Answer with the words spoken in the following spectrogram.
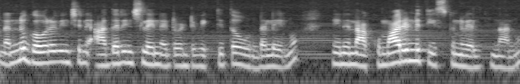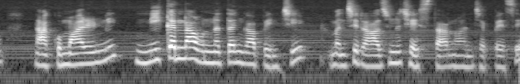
నన్ను గౌరవించని ఆదరించలేనటువంటి వ్యక్తితో ఉండలేను. నేను నా కుమారుణ్ణి తీసుకుని వెళ్తున్నాను. నా కుమారుణ్ణి నీకన్నా ఉన్నతంగా పెంచి మంచి రాజును చేస్తాను అని చెప్పేసి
